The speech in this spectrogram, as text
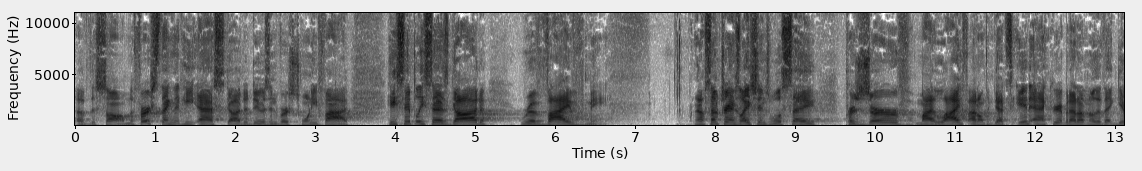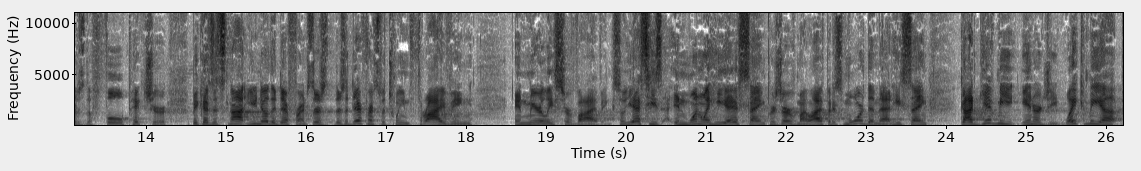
of the psalm. The first thing that he asks God to do is in verse 25. He simply says, God, revive me. Now, some translations will say, preserve my life. I don't think that's inaccurate, but I don't know that that gives the full picture because it's not, you know the difference. There's, there's a difference between thriving and merely surviving. So, yes, he's in one way, he is saying, preserve my life, but it's more than that. He's saying, God, give me energy, wake me up.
